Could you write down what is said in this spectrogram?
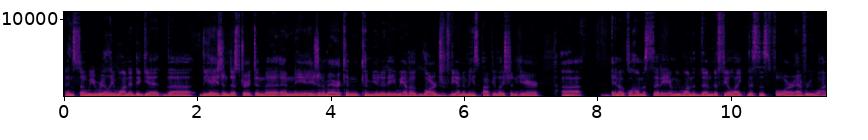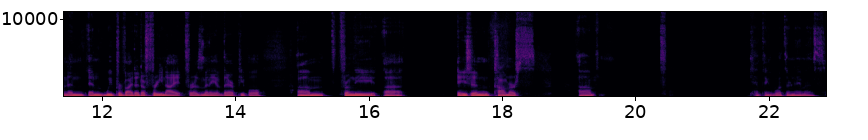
And so we really wanted to get the the Asian district and the and the Asian American community. We have a large Vietnamese population here. Uh, in Oklahoma City, and we wanted them to feel like this is for everyone, and and we provided a free night for as many of their people um, from the uh, Asian commerce um, can't think of what their name is.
